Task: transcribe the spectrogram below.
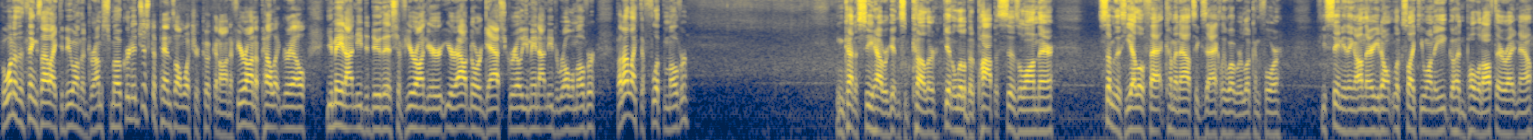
But one of the things I like to do on the drum smoker, and it just depends on what you're cooking on. If you're on a pellet grill, you may not need to do this. If you're on your, your outdoor gas grill, you may not need to roll them over. But I like to flip them over. You can kind of see how we're getting some color, getting a little bit of pop of sizzle on there. Some of this yellow fat coming out is exactly what we're looking for. If you see anything on there you don't looks like you want to eat, go ahead and pull it off there right now.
